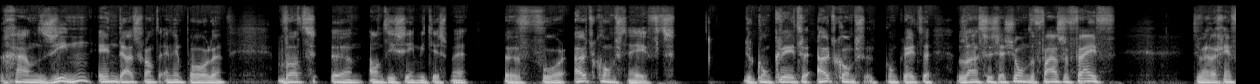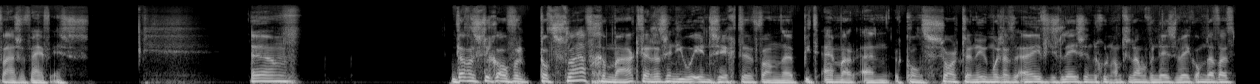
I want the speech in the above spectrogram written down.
gaan zien in Duitsland en in Polen wat uh, antisemitisme uh, voor uitkomst heeft. De concrete uitkomst, het concrete laatste station, de fase 5. Terwijl er geen fase 5 is. Um, dan een stuk over tot slaaf gemaakt. En dat is een nieuwe inzichten van uh, Piet Emmer en consorten. U moet dat eventjes lezen in de Groene Amsterdam van deze week, omdat dat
